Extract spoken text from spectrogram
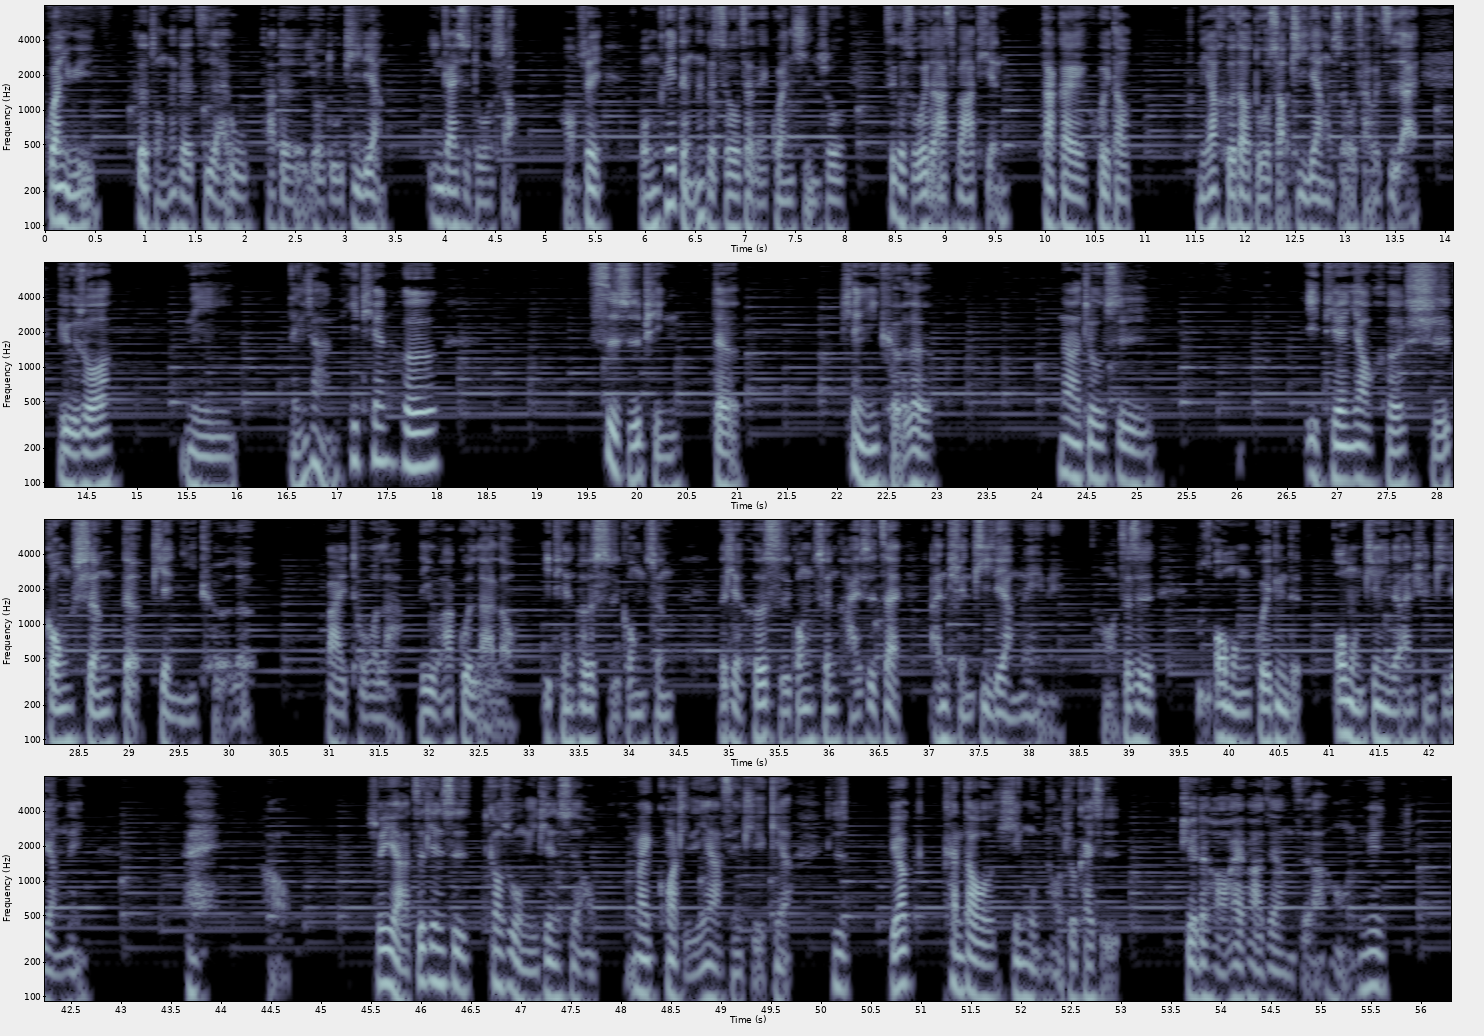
关于各种那个致癌物它的有毒剂量应该是多少。好，所以我们可以等那个时候再来关心说这个所谓的阿斯巴甜。大概会到你要喝到多少剂量的时候才会致癌？比如说，你等一下，一天喝四十瓶的片怡可乐，那就是一天要喝十公升的健怡可乐。拜托啦，你我过来了，一天喝十公升，而且喝十公升还是在安全剂量内呢。哦，这是以。欧盟规定的，欧盟建议的安全剂量内，哎，好，所以啊，这件事告诉我们一件事哦，卖跨体的亚生铁件，就是不要看到新闻哦就开始觉得好害怕这样子啦哦，因为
